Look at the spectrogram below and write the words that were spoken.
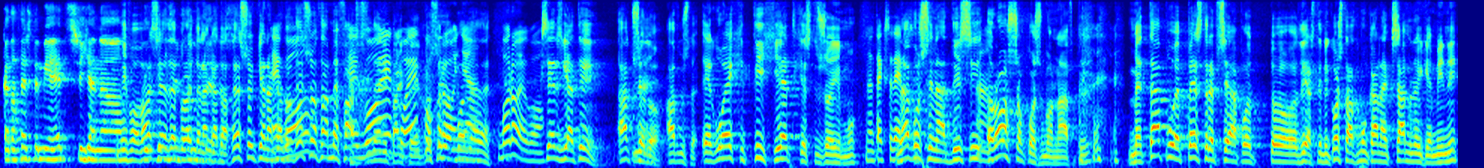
καταθέσετε μια αίτηση για να. Μη φοβάσαι, δεν πρόκειται να καταθέσω και να εγώ, καταθέσω θα με φάσει. Εγώ δεν έχω, έχω χρόνια. Μπορώ εγώ. Ξέρεις γιατί. Άκουσε ναι. εδώ, Αύγουστε. Εγώ έχει τύχει, έτυχες στη ζωή μου να, να έχω συναντήσει Α. Ρώσο κοσμοναύτη. μετά που επέστρεψε από το διαστημικό σταθμό, κάνα εξάμεινο είχε μείνει.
